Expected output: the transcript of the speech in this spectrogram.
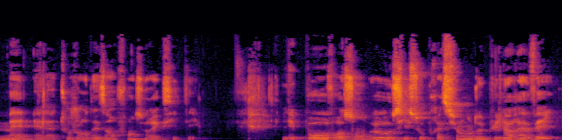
mais elle a toujours des enfants surexcités. Les pauvres sont eux aussi sous pression depuis le réveil.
